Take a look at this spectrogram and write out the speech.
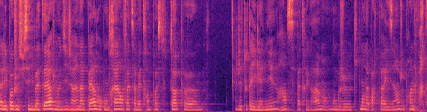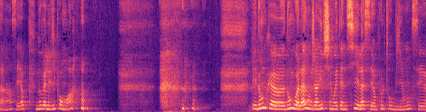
à l'époque je suis célibataire, je me dis j'ai rien à perdre, au contraire en fait ça va être un poste top, j'ai tout à y gagner, Reims c'est pas très grave, hein. donc je quitte mon appart parisien, je prends un appart à Reims et hop, nouvelle vie pour moi. Et donc, donc voilà, donc j'arrive chez Moët et là c'est un peu le tourbillon. C'est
